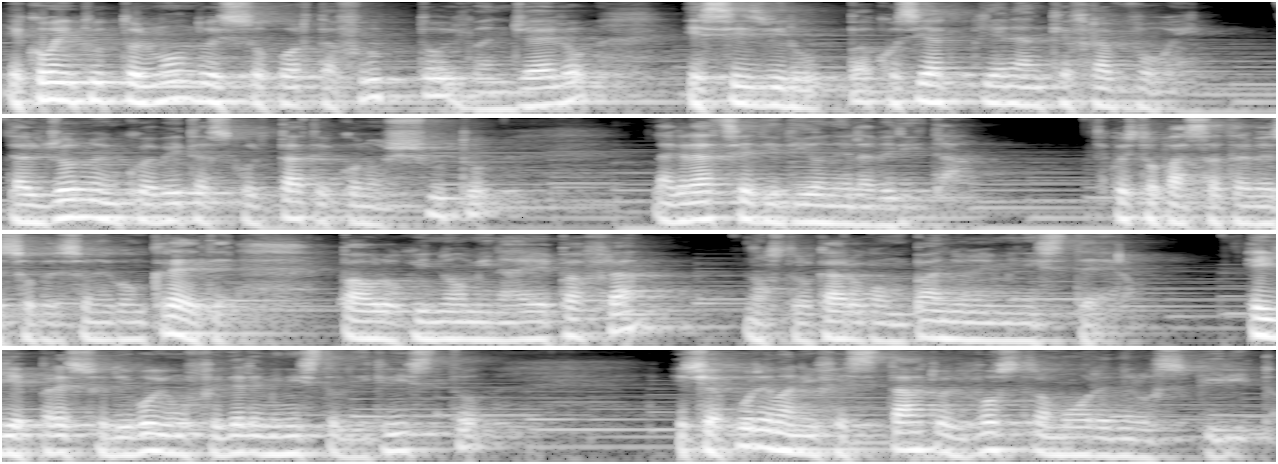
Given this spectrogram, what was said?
E come in tutto il mondo esso porta frutto, il Vangelo, e si sviluppa, così avviene anche fra voi, dal giorno in cui avete ascoltato e conosciuto la grazia di Dio nella verità. E questo passa attraverso persone concrete. Paolo qui nomina Epafra, nostro caro compagno nel ministero. Egli è presso di voi un fedele ministro di Cristo e ci ha pure manifestato il vostro amore nello Spirito.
